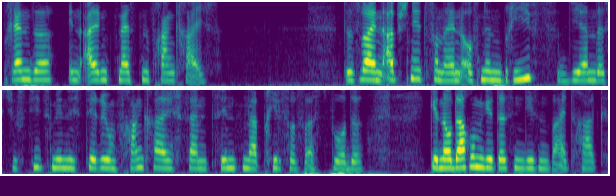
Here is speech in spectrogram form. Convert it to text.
Brände in allen Knästen Frankreichs. Das war ein Abschnitt von einem offenen Brief, der an das Justizministerium Frankreichs am 10. April verfasst wurde. Genau darum geht es in diesem Beitrag.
